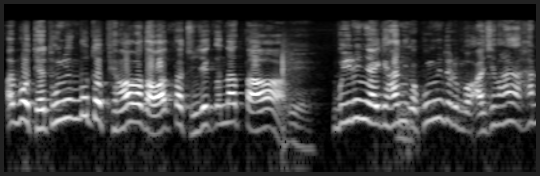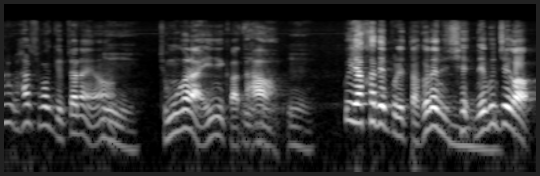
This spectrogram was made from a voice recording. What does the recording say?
아니 뭐 대통령부터 평화가 다 왔다, 전쟁 끝났다. 예. 뭐 이런 이야기 하니까 국민들은 뭐 안심할 할 수밖에 없잖아요. 예, 예. 전문가는 아니니까 다. 예. 그 약화돼 버렸다. 그다음에 세- 네 번째가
